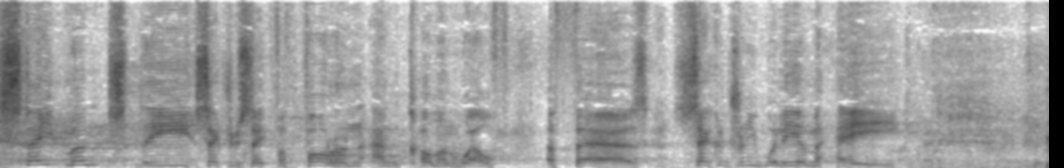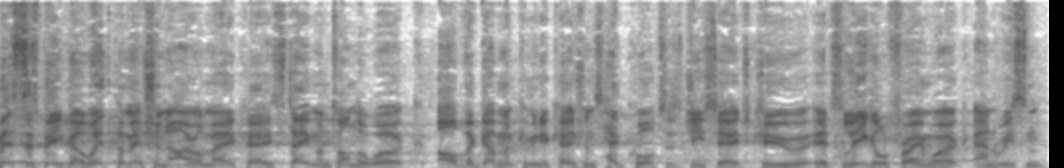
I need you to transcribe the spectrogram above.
Statement, the Secretary of State for Foreign and Commonwealth Affairs, Secretary William Hague. Mr Speaker, with permission, I will make a statement on the work of the Government Communications Headquarters, GCHQ, its legal framework and recent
